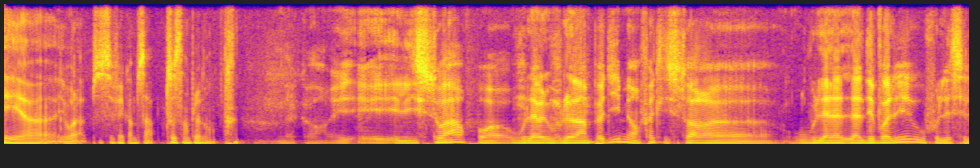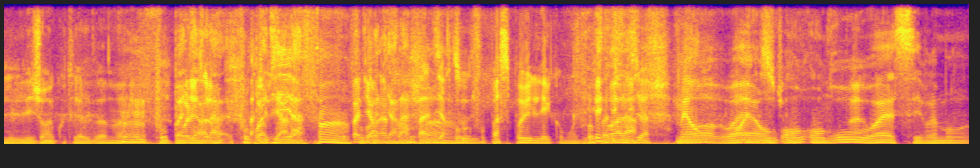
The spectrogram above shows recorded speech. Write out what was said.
Euh, et, voilà, ça s'est fait comme ça, tout simplement. D'accord. Et, l'histoire, vous l'avez un peu dit, mais en fait, l'histoire, euh, vous voulez la, dévoiler ou vous laissez les gens écouter l'album euh, Faut pas, dire, la, faut pas, dire la fin. Faut pas dire la fin. Faut, faut, pas spoiler, comme on dit. Mais en, gros, ouais, c'est vraiment.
